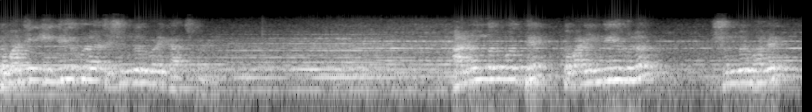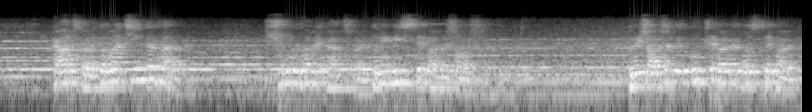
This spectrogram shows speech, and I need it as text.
তোমার যে ইন্দ্রিয়গুলো আছে সুন্দর করে কাজ করে। আনন্দের মধ্যে তোমার ইন্দ্রিয়গুলো সুন্দরভাবে কাজ করে, তোমার চিন্তাধারা সুন্দরভাবে কাজ করে। তুমি মিশতে পারবে সবার সাথে তুমি সবার সাথে উঠতে পারবে, বসতে পারবে।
